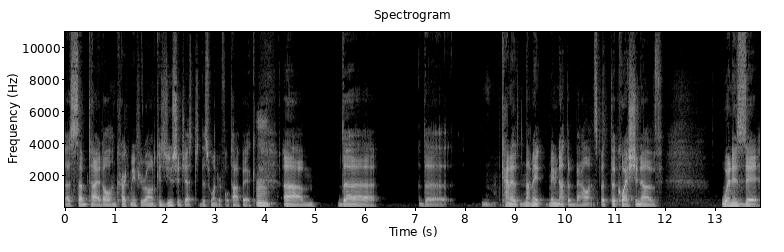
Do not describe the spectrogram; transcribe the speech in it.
a subtitle, and correct me if you're wrong, because you suggested this wonderful topic. Um, the, the kind of, not maybe not the balance, but the question of, when is it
